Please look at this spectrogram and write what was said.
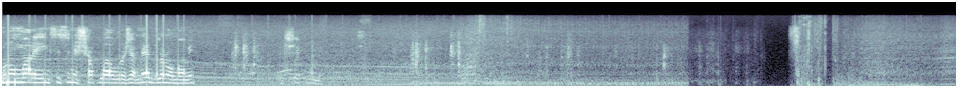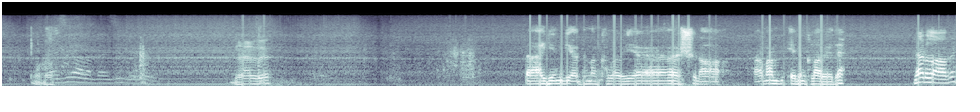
Bunun var ya ensesini şaplığa vuracağım. Nerede lan o mami? Eşek mami. Benzin alın benzin geliyor. Nerede? Daha yeni geldim ben klavyeye. Şuna. Tamam elim klavyede. Nerede abi?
